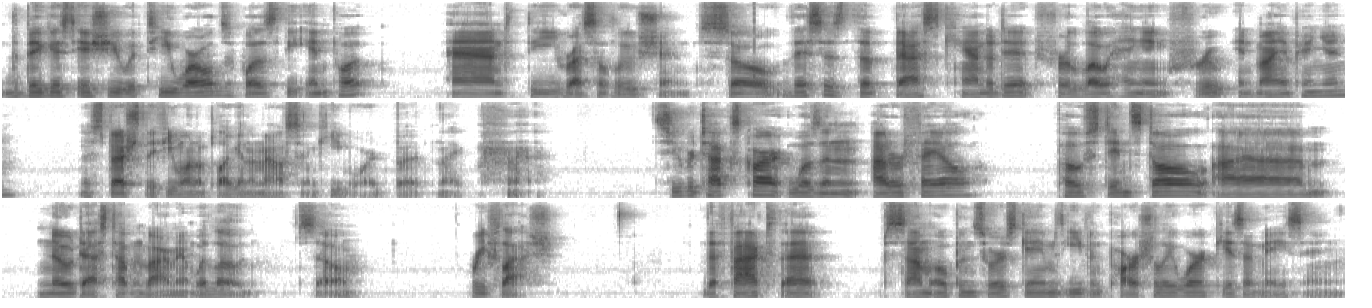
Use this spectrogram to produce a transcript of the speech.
The biggest issue with Teeworlds was the input and the resolution. So this is the best candidate for low-hanging fruit in my opinion, especially if you want to plug in a mouse and keyboard, but like Super Cart was an utter fail. Post install, um, no desktop environment would load. So, reflash. The fact that some open source games even partially work is amazing.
